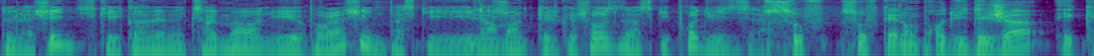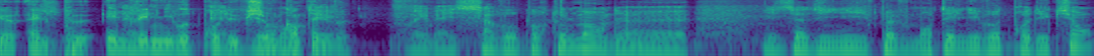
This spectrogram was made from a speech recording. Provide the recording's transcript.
de la Chine, ce qui est quand même extrêmement ennuyeux pour la Chine, parce qu'il leur manque quelque chose dans ce qu'ils produisent. là. Sauf sauf qu'elle en produit déjà et qu'elle peut élever le niveau de production Elle quand elle veut. Oui, mais ça vaut pour tout le monde. Euh, les États-Unis peuvent monter le niveau de production,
